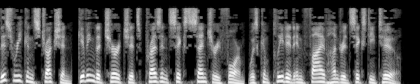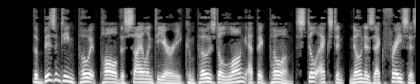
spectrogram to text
This reconstruction, giving the church its present 6th-century form, was completed in 562. The Byzantine poet Paul the Silentiary composed a long epic poem still extant, known as Ekphrasis,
